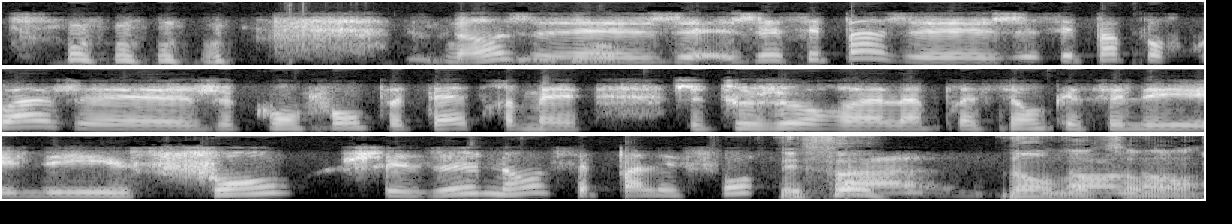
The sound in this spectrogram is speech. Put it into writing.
non, je, je je sais pas, je je sais pas pourquoi, je je confonds peut-être, mais j'ai toujours euh, l'impression que c'est les les faux chez eux, non? C'est pas les faux? Les feux? Ah, Non, non, ça, non.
